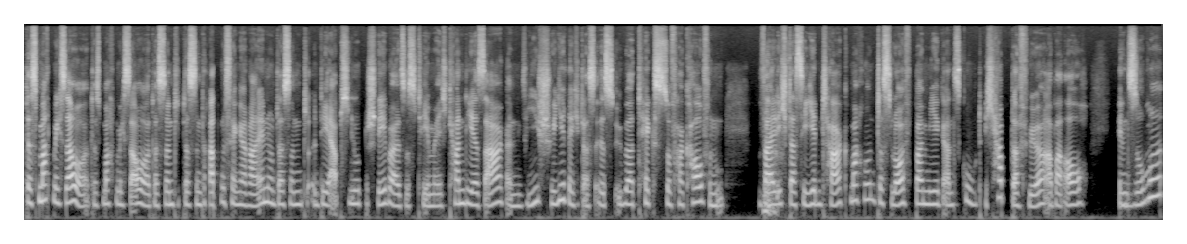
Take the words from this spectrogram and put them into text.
das macht mich sauer. Das macht mich sauer. Das sind, das sind Rattenfängereien und das sind die absoluten Schneeballsysteme. Ich kann dir sagen, wie schwierig das ist, über Text zu verkaufen, weil Ja. ich das jeden Tag mache und das läuft bei mir ganz gut. Ich habe dafür aber auch in Summe,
